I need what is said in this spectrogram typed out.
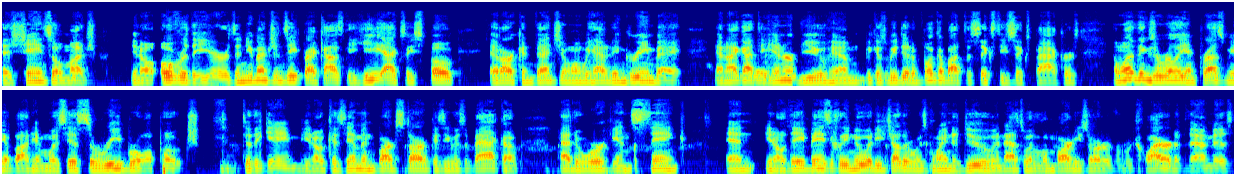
has changed so much, you know, over the years. And you mentioned Zeke Bratkowski. He actually spoke at our convention when we had it in Green Bay and I got to interview him because we did a book about the 66 Packers. And one of the things that really impressed me about him was his cerebral approach to the game, you know, because him and Bart Starr, because he was a backup, had to work in sync. And, you know, they basically knew what each other was going to do. And that's what Lombardi sort of required of them is,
